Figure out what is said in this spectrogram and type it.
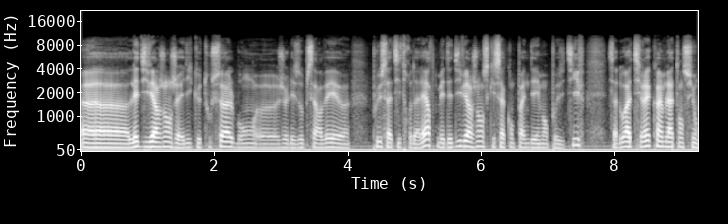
Euh, les divergences, j'avais dit que tout seul, bon, euh, je les observais euh, plus à titre d'alerte, mais des divergences qui s'accompagnent d'éléments positifs, ça doit attirer quand même l'attention.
